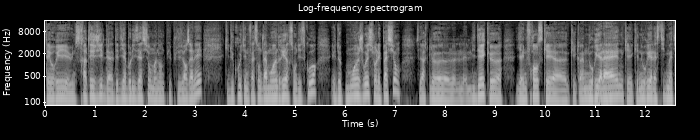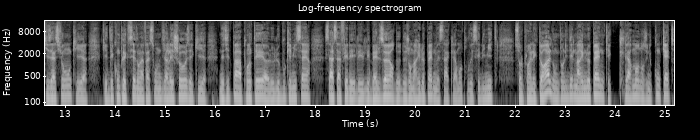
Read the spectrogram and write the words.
théorie et une stratégie de la dédiabolisation maintenant depuis plusieurs années, qui du coup était une façon d'amoindrir son discours et de moins jouer sur les passions. C'est-à-dire que l'idée que il y a une France qui est euh, qui est quand même nourrie à la haine, qui est, nourrie à la stigmatisation, qui est, qui est décomplexée dans la façon de dire les choses et qui n'hésite pas à pointer euh, le, bouc émissaire. Ça, ça fait les, les- les belles heures de, Jean-Marie Le Pen, mais ça a clairement trouvé ses limites sur le plan électoral. Donc dans l'idée de Marine Le Pen, qui est clairement dans une conquête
